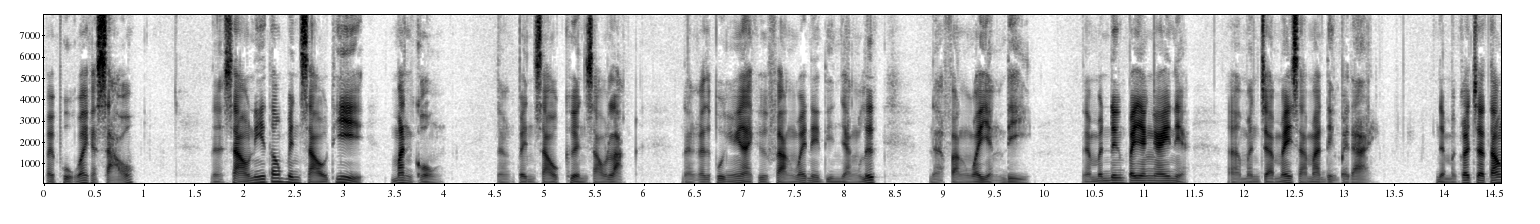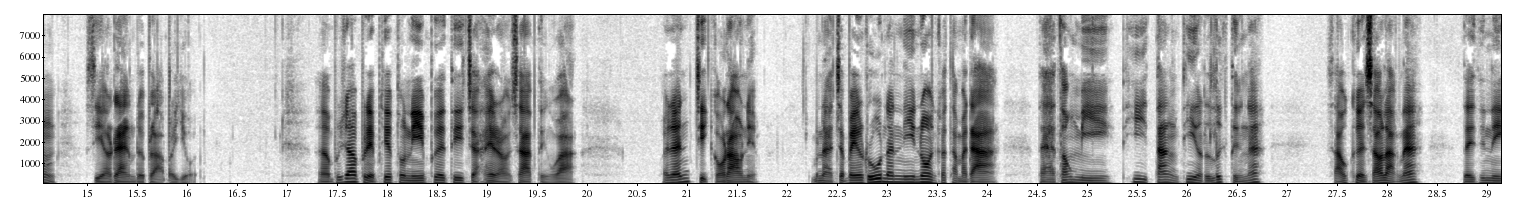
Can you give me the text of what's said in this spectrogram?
ไปผูกไว้กับเสา นะเสานี้ต้องเป็นเสาที่มั่นคงนะเป็นเสาเขื่อนเสาหลักนะก็จะพูดง่ายๆ คือฝังไว้ในดินอย่างลึกนะฝังไว้อย่างดีนะมันดึงไปยังไงเนี่ยมันจะไม่สามารถดึงไปได้เนี่ยมันก็จะต้องเสียแรงโดยเปล่าประโยชน์พระเจ้าเปรียบเทียบตรงนี้เพื่อที่จะให้เราทราบถึงว่า เพราะฉะนั้นจิตของเราเนี่ยมันอาจจะไปรู้นั่นนี่โน่นก็ธรรมดา แต่ต้องมีที่ตั้งที่ระลึกถึงนะ เสาเขื่อนเสาหลักนะ ในที่นี้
